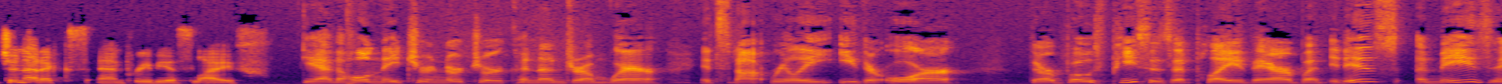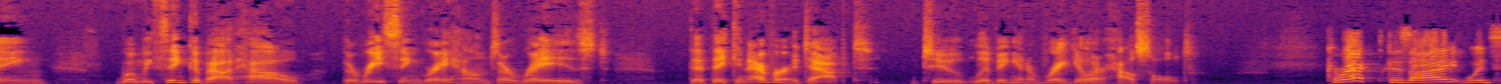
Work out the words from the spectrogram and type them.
genetics and previous life. Yeah, the whole nature nurture conundrum where it's not really either or there are both pieces at play there, but it is amazing when we think about how the racing greyhounds are raised that they can ever adapt to living in a regular household. Correct, because I would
